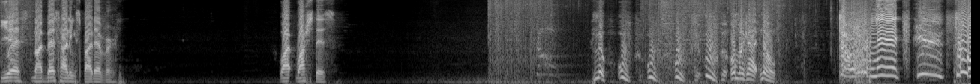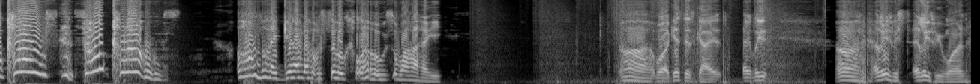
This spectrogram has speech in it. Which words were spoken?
yes, my best hiding spot ever. Wa watch this. No! Ooh! Ooh! Ooh! Ooh! Oh my god, no! Darn it! So close! So close! Oh my god, I was so close. Why? Uh, well, I guess this guy at least. Uh, at least we at least we won.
